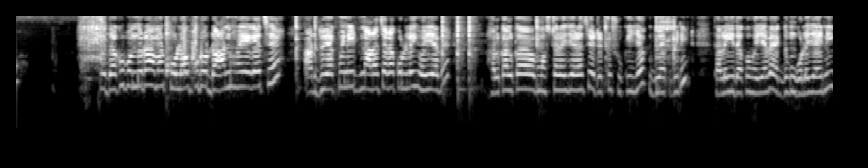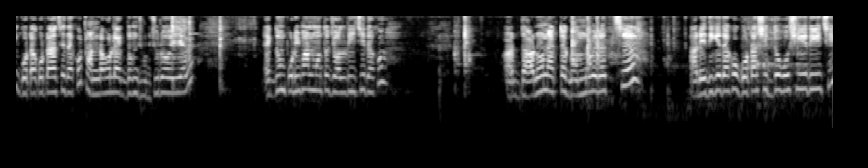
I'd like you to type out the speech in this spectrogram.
তো দেখো বন্ধুরা, আমার পোলাও পুরো ডান হয়ে গেছে, আর দু এক মিনিট নাড়াচাড়া করলেই হয়ে যাবে। হালকা হালকা ময়শ্চারাইজার আছে, এটা একটু শুকিয়ে যাক দু এক মিনিট, তাহলেই দেখো হয়ে যাবে, একদম গলে যায়নি, গোটা গোটা আছে দেখো, ঠান্ডা হলে একদম ঝুরঝুরো হয়ে যাবে। একদম পরিমাণ মতো জল দিয়েছি দেখো। আর দারুণ একটা গন্ধ বেরোচ্ছে। আর এদিকে দেখো গোটা সিদ্ধ বসিয়ে দিয়েছি।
